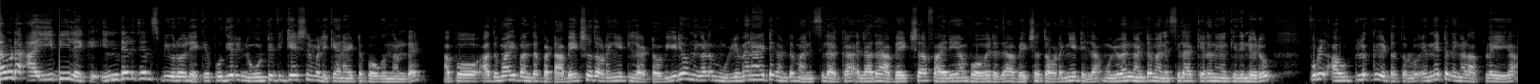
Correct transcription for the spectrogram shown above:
നമ്മുടെ ഐ ബിയിലേക്ക് ഇന്റലിജൻസ് ബ്യൂറോയിലേക്ക് പുതിയൊരു നോട്ടിഫിക്കേഷൻ വിളിക്കാനായിട്ട് പോകുന്നുണ്ട്. അപ്പോൾ അതുമായി ബന്ധപ്പെട്ട അപേക്ഷ തുടങ്ങിയിട്ടില്ല കേട്ടോ. വീഡിയോ നിങ്ങൾ മുഴുവനായിട്ട് കണ്ട് മനസ്സിലാക്കുക. അല്ലാതെ അപേക്ഷ ഫയൽ ചെയ്യാൻ പോകരുത്. അപേക്ഷ തുടങ്ങിയിട്ടില്ല. മുഴുവൻ കണ്ട് മനസ്സിലാക്കിയാലേ നിങ്ങൾക്ക് ഇതിന്റെ ഒരു ഫുൾ ഔട്ട്ലുക്ക് കിട്ടത്തുള്ളൂ. എന്നിട്ട് നിങ്ങൾ അപ്ലൈ ചെയ്യുക.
